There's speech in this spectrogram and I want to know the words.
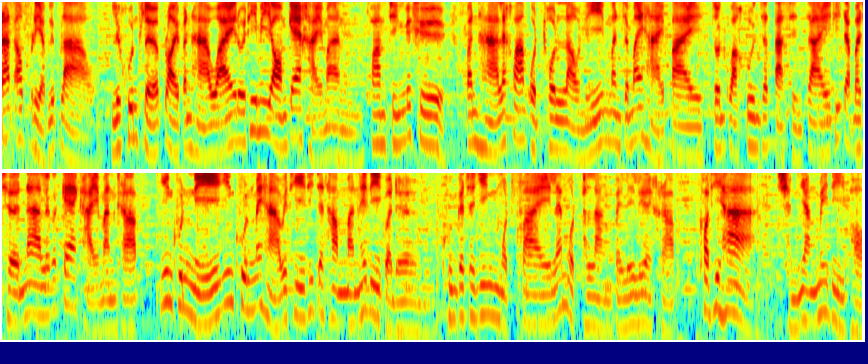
รัดเอาเปรียบหรือเปล่า หรือคุณเผลอปล่อยปัญหาไว้โดยที่ไม่ยอมแก้ไขมัน ความจริงก็คือ ปัญหาและความอดทนเหล่านี้มันจะไม่หายไป จนกว่าคุณจะตัดสินใจที่จะเผชิญหน้าแล้วก็แก้ไขมันครับ ยิ่งคุณหนียิ่งคุณไม่หาวิธีที่จะทำมันให้ดีกว่าเดิม คุณก็จะยิ่งหมดไฟและหมดพลังไปเรื่อย ๆ ครับ ข้อที่ 5 ฉันยังไม่ดีพอ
